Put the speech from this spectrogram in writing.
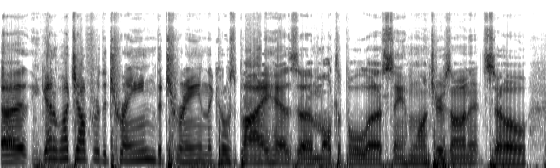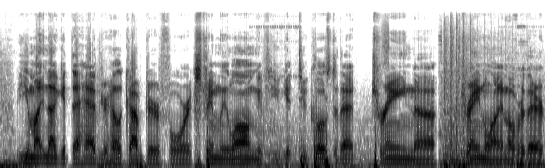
Uh, you gotta watch out for the train. The train that goes by has uh, multiple uh, SAM launchers on it, so you might not get to have your helicopter for extremely long if you get too close to that train train line over there.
